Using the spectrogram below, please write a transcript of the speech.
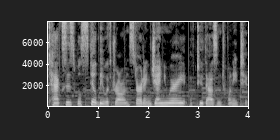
Taxes will still be withdrawn starting January of 2022.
